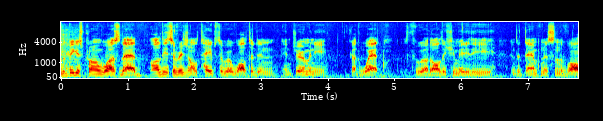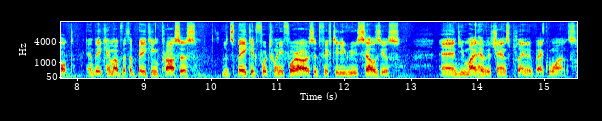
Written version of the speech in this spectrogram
The biggest problem was that all these original tapes that were vaulted in, in Germany got wet throughout all the humidity and the dampness in the vault. And they came up with a baking process let's bake it for 24 hours at 50 degrees Celsius, and you might have a chance playing it back once.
